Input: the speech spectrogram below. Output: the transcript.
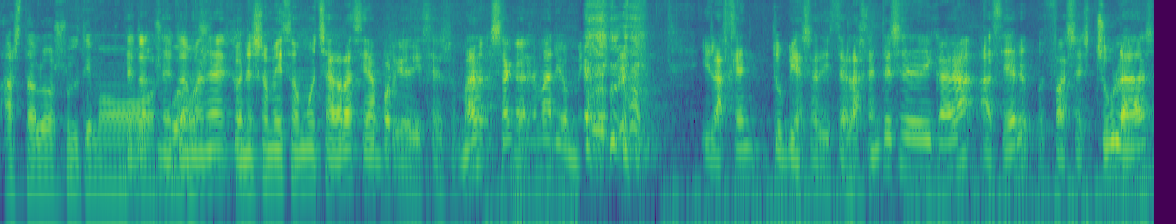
hasta los últimos De, to- de todas maneras, con eso me hizo mucha gracia porque dices, "Mar- saca el Mario Maker". Y la gente, tú piensas, dice, la gente se dedicará a hacer fases chulas,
